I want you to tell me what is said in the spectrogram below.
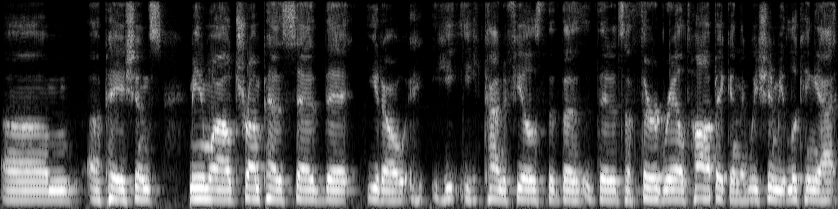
um, uh, patients. Meanwhile, Trump has said that you know he, he kind of feels that the that it's a third rail topic and that we shouldn't be looking at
